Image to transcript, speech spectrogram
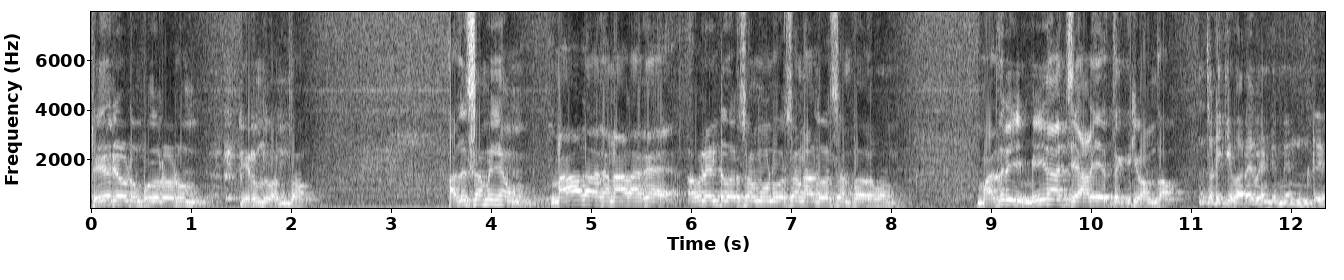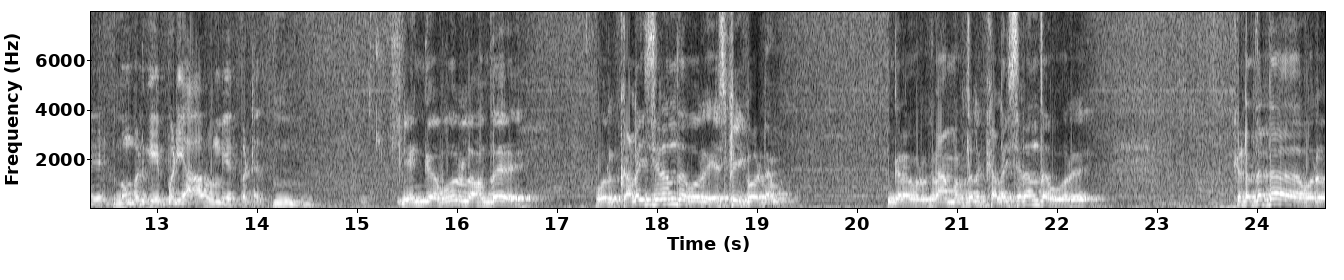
பேரோடும் புகழோடும் இருந்து வந்தோம். அது சமயம் நாளாக நாளாக ரெண்டு வருஷம் மூணு வருஷம் நாலு வருஷம் போகவும் மதுரை மீனாட்சி ஆலயத்துக்கு வந்தோம். துறைக்கு வர வேண்டும் என்று உங்களுக்கு எப்படி ஆர்வம் ஏற்பட்டது? எங்கள் ஊரில் வந்து ஒரு கலை சிறந்த ஒரு எஸ்பி கோட்டம்ங்கிற ஒரு கிராமத்தில் கலை சிறந்த ஊர். கிட்டத்தட்ட ஒரு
